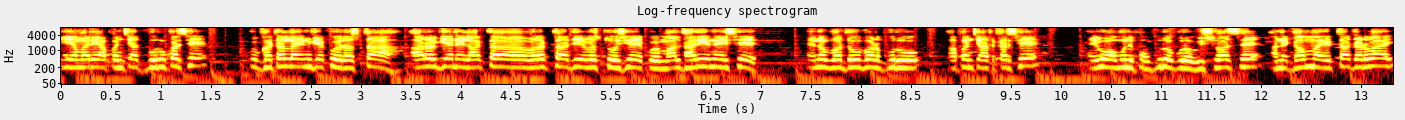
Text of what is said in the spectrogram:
એ અમારી આ પંચાયત પૂરું કરશે. કોઈ ગટર લાઈન કે કોઈ રસ્તા, આરોગ્યને લાગતા, વરગતા જે વસ્તુઓ છે, કોઈ માલધારીને છે, એનું બધું પણ પૂરું આ પંચાયત કરશે. એવો અમને પૂરેપૂરો વિશ્વાસ છે અને ગામમાં એકતા જળવાય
